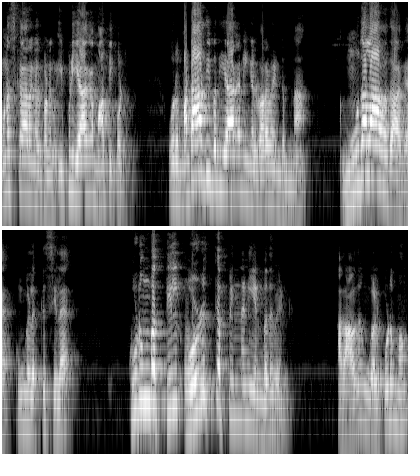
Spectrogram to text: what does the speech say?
புனஸ்காரங்கள் பண்ணக்கூடிய இப்படியாக மாற்றிக்கொண்டது ஒரு மடாதிபதியாக நீங்கள் வர வேண்டும்னா முதலாவதாக உங்களுக்கு சில குடும்பத்தில் ஒழுக்க பின்னணி என்பது வேண்டும். அதாவது உங்கள் குடும்பம்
